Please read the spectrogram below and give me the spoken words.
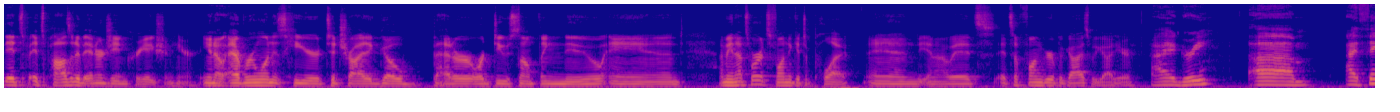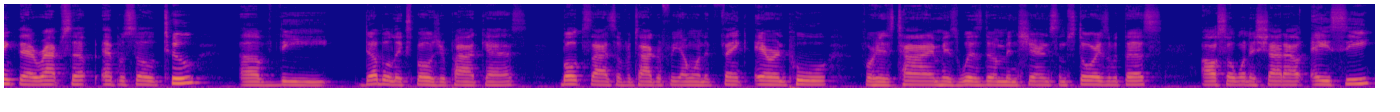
it's it's positive energy and creation here. You know everyone is here to try to go better or do something new and I mean, that's where it's fun to get to play, and you know, it's it's a fun group of guys we got here. I agree. Um, I think that wraps up episode two of the Double Exposure podcast, both sides of photography. I want to thank Aaron Poole for his time, his wisdom, and sharing some stories with us. Also, want to shout out AC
